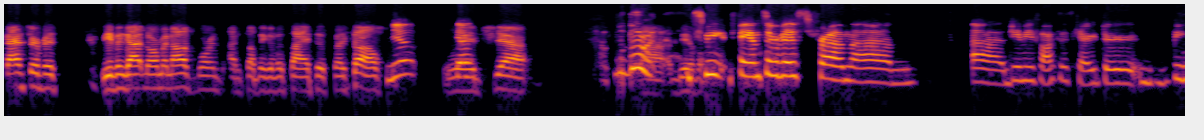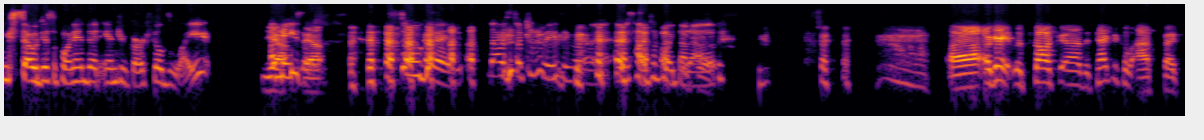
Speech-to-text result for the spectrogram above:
fan service. We even got Norman Osborn. I'm something of a scientist myself, Yep. which yeah, Well, uh, beautiful. Sweet fan service from um uh, Jamie Foxx's character being so disappointed that Andrew Garfield's white. Yeah, Amazing. yeah. So good. That was such an amazing moment. I just had to point that out. Uh, okay, let's talk uh, the technical aspects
